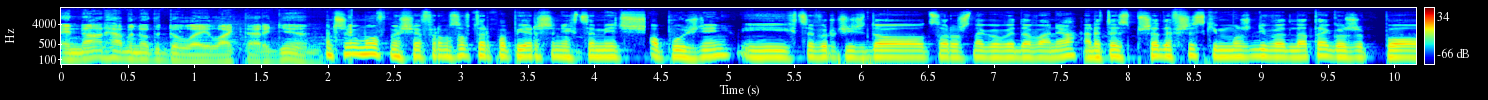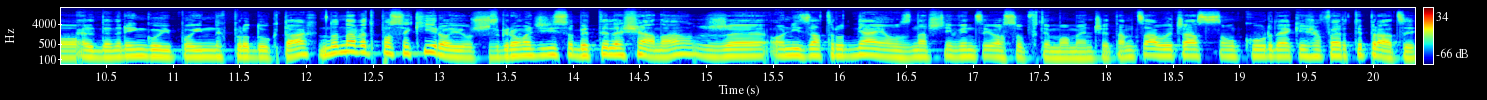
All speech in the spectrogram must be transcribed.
and not have another delay like that again. Znaczy umówmy się, From Software po pierwsze nie chce mieć opóźnień i chce wrócić do corocznego wydawania, ale to jest przede wszystkim możliwe dlatego, że po Elden Ringu i po innych produktach, no nawet po Sekiro już zgromadzili sobie tyle siana, że oni zatrudniają znacznie więcej osób w tym momencie. Tam cały czas są kurde jakieś oferty pracy,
